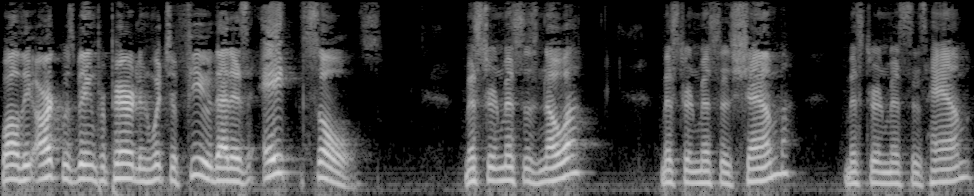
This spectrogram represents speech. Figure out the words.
While the ark was being prepared in which a few, that is eight souls, Mr. and Mrs. Noah, Mr. and Mrs. Shem, Mr. and Mrs. Ham,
